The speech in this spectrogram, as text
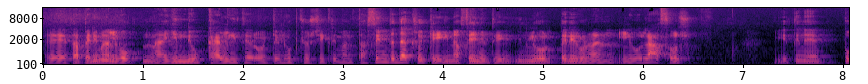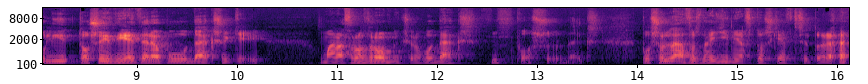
Ε, θα περίμενα λίγο να γίνει λίγο καλύτερο και λίγο πιο συγκεκριμένο. Τα Affinity εντάξει, οκ, είναι Affinity. Είναι λίγο περίεργο να είναι λίγο λάθος. Γιατί είναι πολύ, τόσο ιδιαίτερα που εντάξει, οκ. Μαραθωνοδρόμοι, ξέρω εγώ, εντάξει. Πόσο, εντάξει. Πόσο λάθος να γίνει αυτό, σκέφτεσαι τώρα.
